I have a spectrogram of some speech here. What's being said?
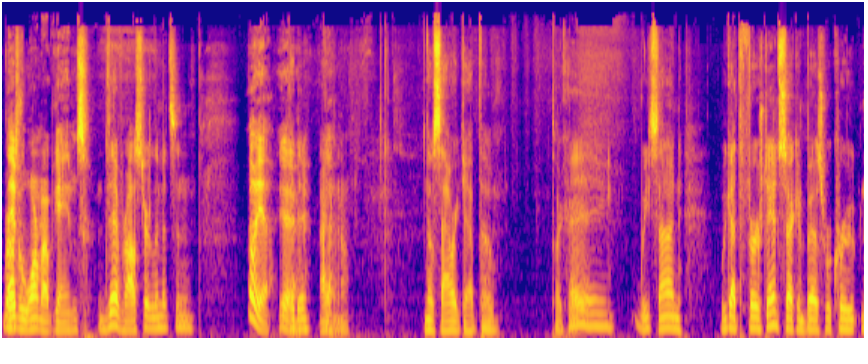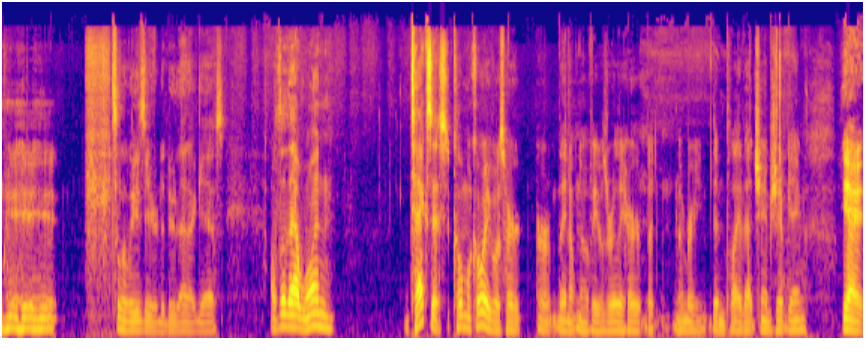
They have warm up games. do they have roster limits and Oh yeah, yeah. they do? I Yeah. don't know. No salary cap though. It's like, hey, we signed we got the first and second best recruit. it's a little easier to do that, I guess. Although that one Texas, Colt McCoy was hurt, or they don't know if he was really hurt, but remember he didn't play that championship game. Yeah,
